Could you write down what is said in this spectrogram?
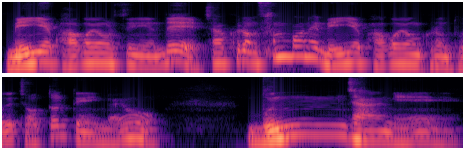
may의 과거형을 쓰이는데 자 그럼 3번의 may의 과거형 그럼 도대체 어떨 때인가요? 문장에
